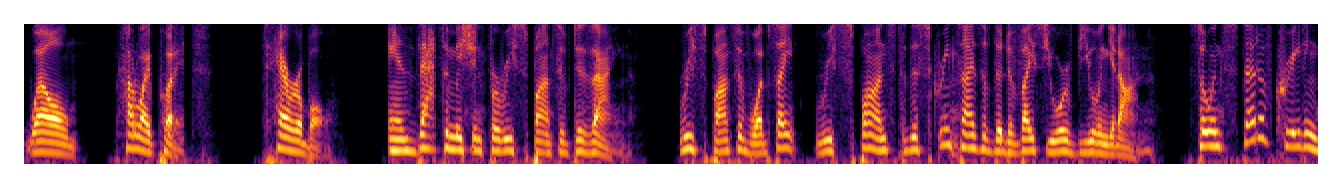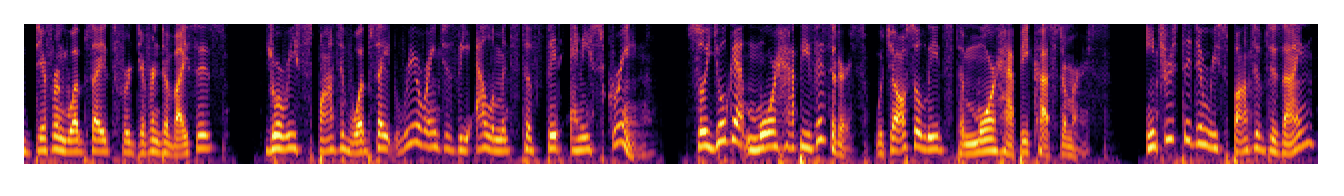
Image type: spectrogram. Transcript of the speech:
well, how do I put it? Terrible. And that's a mission for responsive design. Responsive website responds to the screen size of the device you are viewing it on. So instead of creating different websites for different devices, your responsive website rearranges the elements to fit any screen. So you'll get more happy visitors, which also leads to more happy customers. Interested in responsive design?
